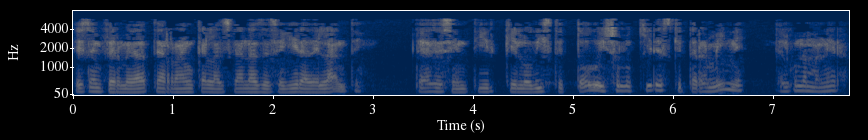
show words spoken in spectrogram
esa enfermedad te arranca las ganas de seguir adelante, te hace sentir que lo diste todo y solo quieres que termine de alguna manera.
